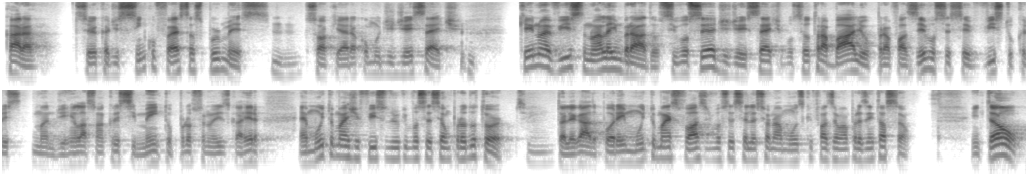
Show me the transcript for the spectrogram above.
cara, cerca de cinco festas por mês. Só que era como DJ set. Quem não é visto não é lembrado. Se você é DJ set, o seu trabalho para fazer você ser visto mano, de relação a crescimento, profissionalismo carreira, é muito mais difícil do que você ser um produtor. Sim. Tá ligado? Porém, muito mais fácil de você selecionar a música e fazer uma apresentação. Então,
